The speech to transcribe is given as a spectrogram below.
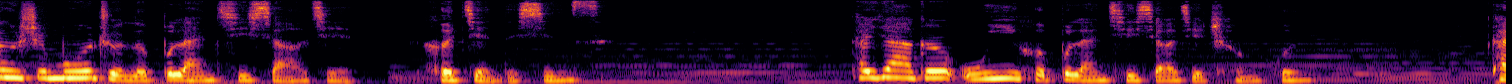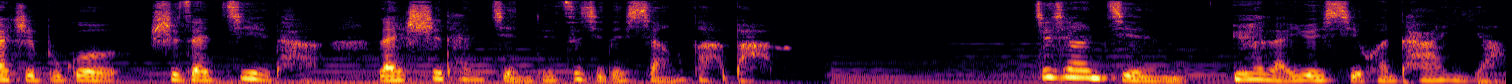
更是摸准了布兰奇小姐和简的心思。他压根无意和布兰奇小姐成婚，他只不过是在借她来试探简对自己的想法罢了。就像简越来越喜欢他一样，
